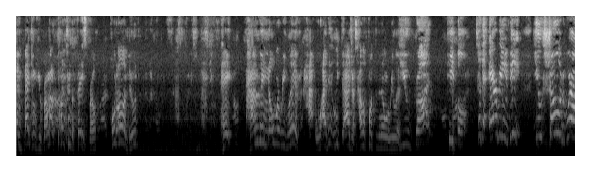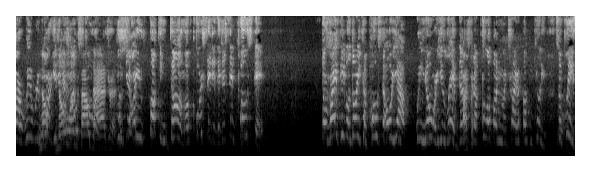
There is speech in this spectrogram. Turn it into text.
I'm begging you, bro. I'm about to punch you in the face, bro. Hold on, dude. Hey, how do they know where we live? How, I didn't leak the address. How the fuck do they know where we live? You brought people to the Airbnb. You showed where our, we were. No, you no did a one house found tour. the address. You did, are you fucking dumb? Of course they did. They just didn't post it. The right people don't need to post it. Oh yeah, we know where you live. They're I- just gonna pull up on you and try to fucking kill you. So please,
